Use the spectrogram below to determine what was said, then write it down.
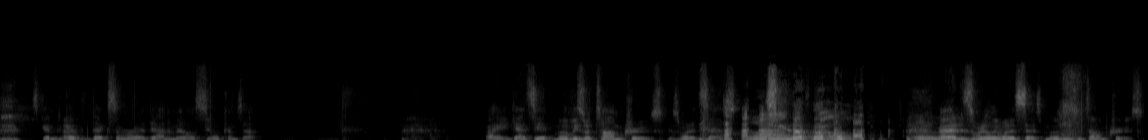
let's to get the deck somewhere right down the middle. See what comes up. All right, you can't see it. Movies with Tom Cruise is what it says. Oh, that is really what it says. Movies with Tom Cruise.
